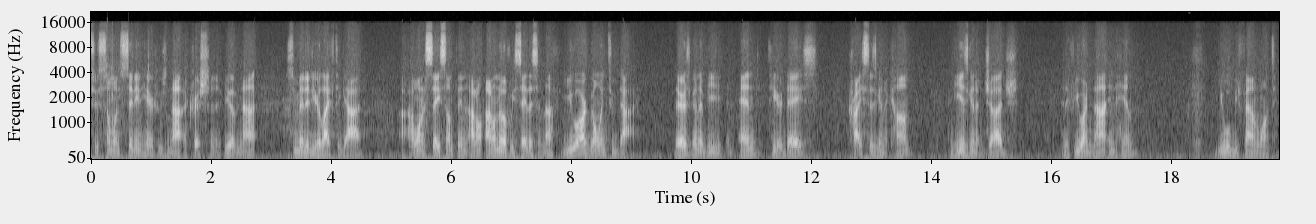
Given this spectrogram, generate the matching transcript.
to someone sitting here who's not a Christian, if you have not submitted your life to God, I want to say something. I don't, I don't know if we say this enough. You are going to die. There's going to be an end to your days. Christ is going to come and he is going to judge. And if you are not in him, you will be found wanting.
